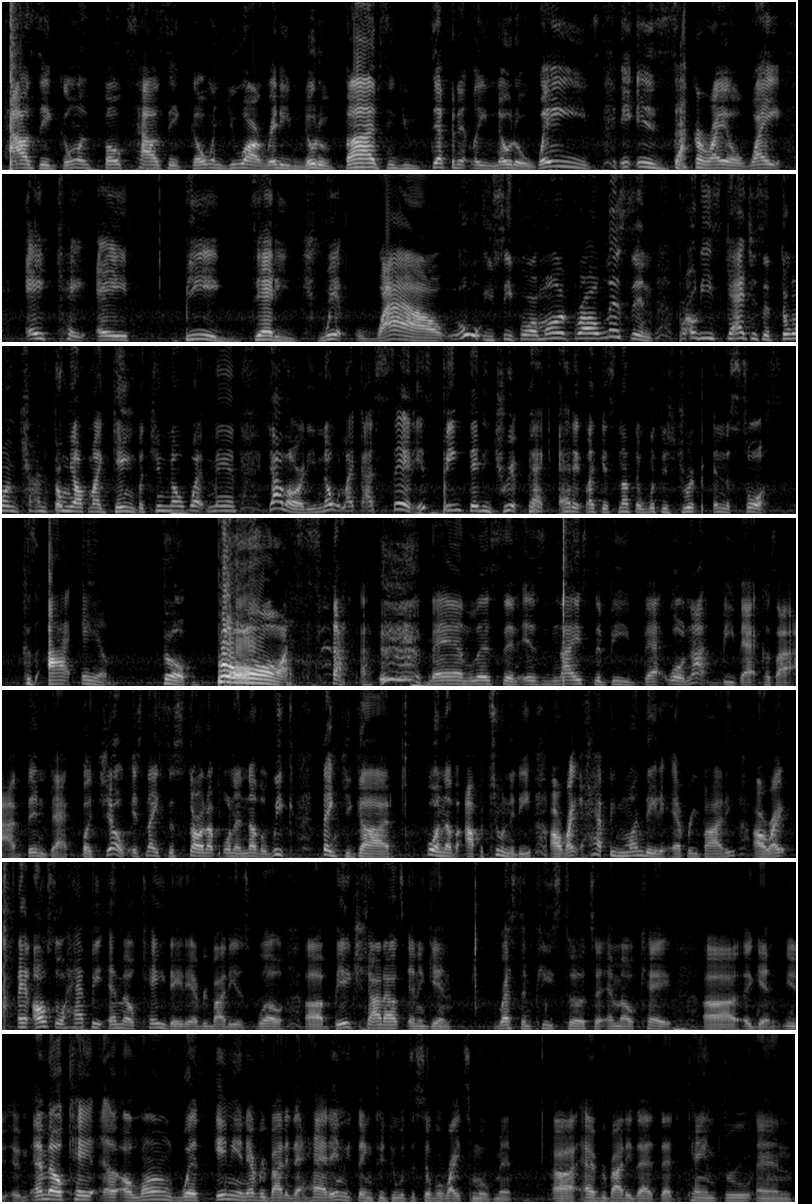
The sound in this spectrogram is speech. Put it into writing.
How's it going, folks? How's it going? You already know the vibes and you definitely know the waves. It is Zachariah White, aka Big Daddy Drip. Wow. Ooh, you see, for a moment, bro, listen, bro, these gadgets are throwing, trying to throw me off my game. But you know what, man? Y'all already know, like I said, it's Big Daddy Drip back at it like it's nothing with this drip in the sauce. Because I am the boss. Man, listen, it's nice to be back. Well, not be back because I've been back, but yo, it's nice to start up on another week. Thank you, God, for another opportunity. All right, happy Monday to everybody. All right, and also happy MLK Day to everybody as well. Uh, big shout outs, and again, rest in peace to, to MLK. Uh, again, MLK, uh, along with any and everybody that had anything to do with the civil rights movement, uh, everybody that, that came through and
